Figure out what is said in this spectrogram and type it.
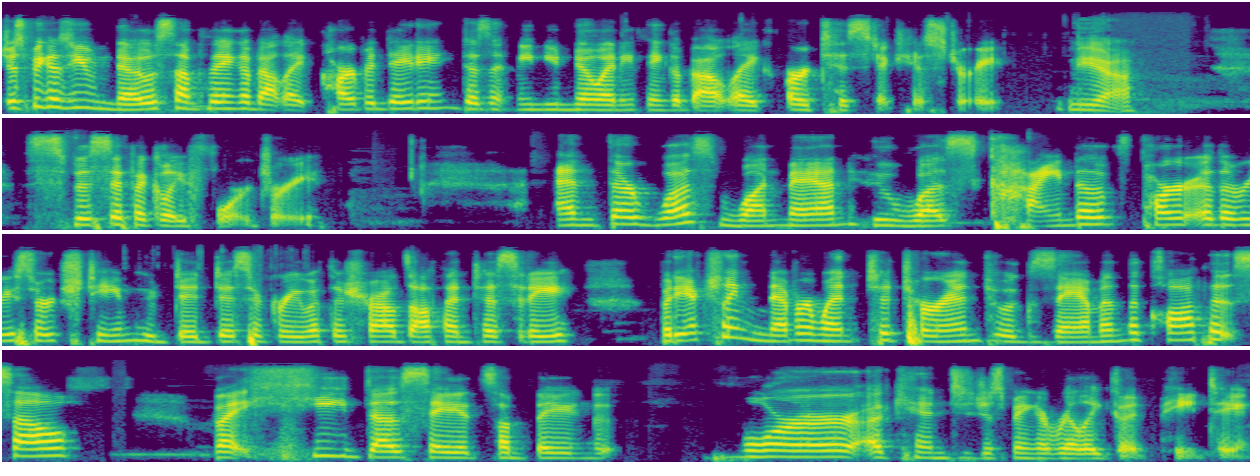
just because you know something about like carbon dating doesn't mean you know anything about like artistic history Yeah. specifically forgery. And there was one man who was kind of part of the research team who did disagree with the shroud's authenticity, but he actually never went to Turin to examine the cloth itself. But he does say it's something more akin to just being a really good painting.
